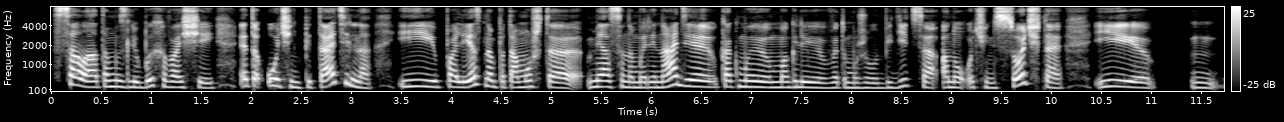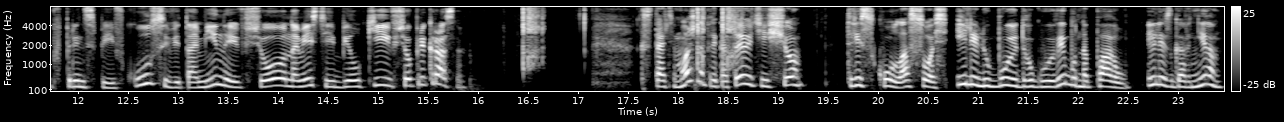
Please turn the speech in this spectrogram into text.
с салатом из любых овощей. Это очень питательно и полезно, потому что мясо на маринаде, как мы могли в этом уже убедиться, оно очень сочное и в принципе, и вкус, и витамины, и все на месте, и белки, и все прекрасно. Кстати, можно приготовить еще треску, лосось или любую другую рыбу на пару или с гарниром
